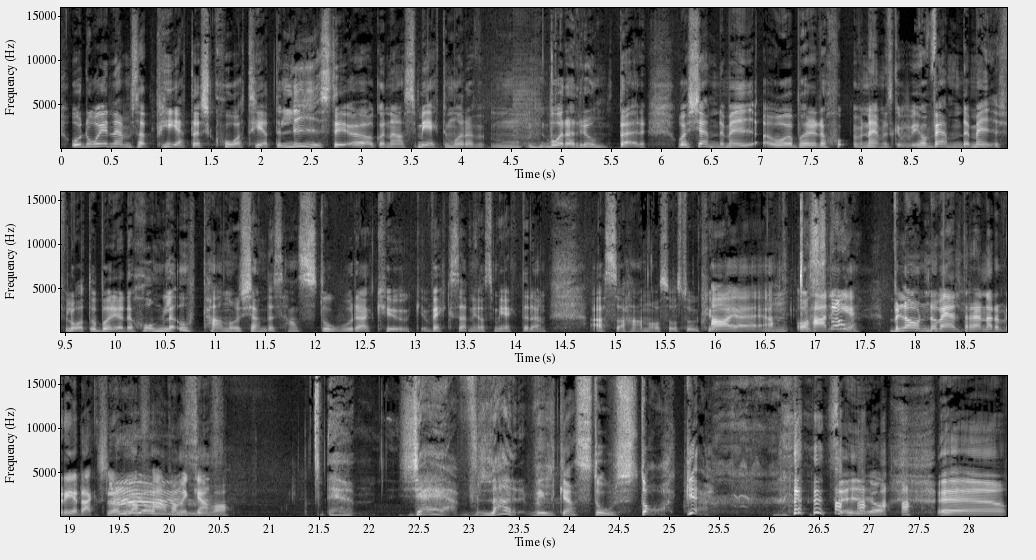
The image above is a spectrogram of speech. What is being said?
Och då är det nämligen så att Peters kåthet lyste i ögonen, smekte våra, våra rumpor. Och jag kände mig, och jag började, nej jag vände mig, förlåt, och började hångla upp han och kändes hans stora kuk växa när jag smekte den. Alltså han har så stor kuk. Ja, ja, ja. Mm. Och han är blond och vältränad och bredaxlad. vad fan vad mycket han var. Eh, jävlar vilken stor stake! Säger jag. Eh,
